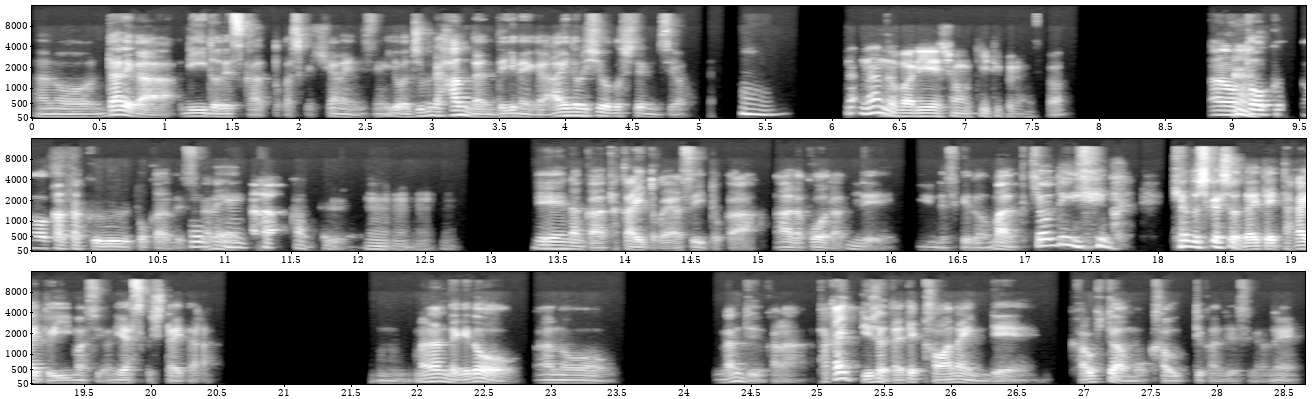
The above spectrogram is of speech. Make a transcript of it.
あの、誰がリードですかとかしか聞かないんですね。要は自分で判断できないから相乗りしようとしてるんですよ。うん。な何のバリエーションを聞いてくるんですか？あの、うんトークンの価格とかですかね。トークン価格。うんうんうんうん。で、なんか高いとか安いとか、ああだこうだって言うんですけど、まあ基本的に、基本としかしは大体高いと言いますよね。安くしたいから。うん。まあなんだけど、あの、なんていうかな。高いっていう人は大体買わないんで、買う人はもう買うって感じですよね。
